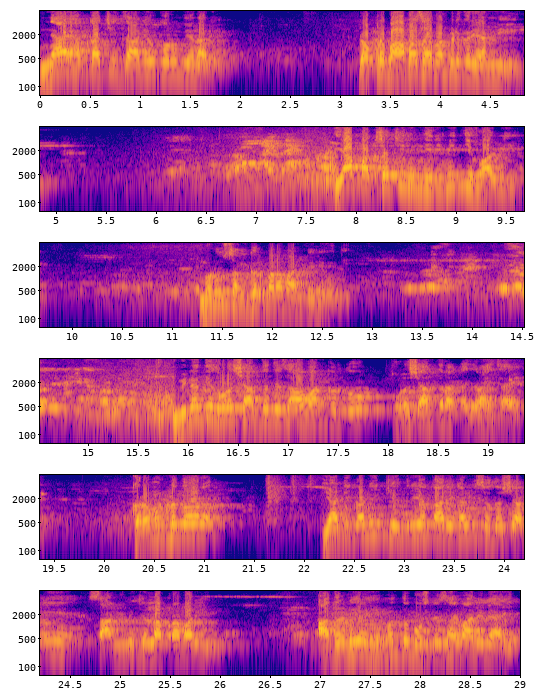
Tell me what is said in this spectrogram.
न्याय हक्काची जाणीव करून देणारे डॉक्टर बाबासाहेब आंबेडकर यांनी या पक्षाची निर्मिती व्हावी म्हणून संकल्पना मांडलेली होती. विनंती थोडं शांततेचं आवाहन करतो. थोडं शांत राखायचं राहायचं आहे. खरं म्हटलं तर या ठिकाणी केंद्रीय कार्यकारी सदस्य आणि सांगली जिल्हा प्रभारी आदरणीय हेमंत भोसले साहेब आलेले आहेत.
